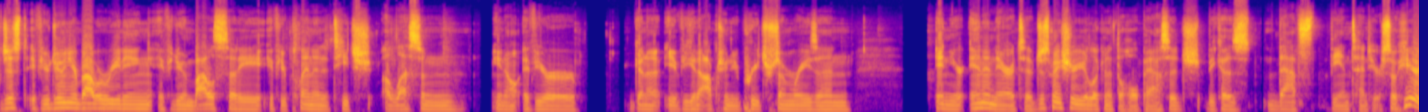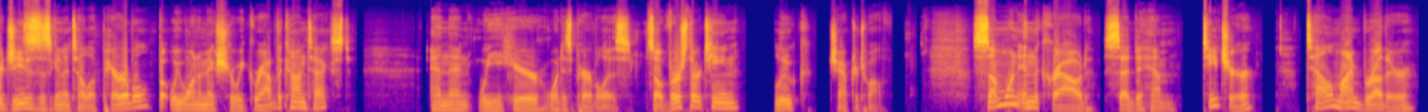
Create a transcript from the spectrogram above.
just if you're doing your Bible reading, if you're doing Bible study, if you're planning to teach a lesson, you know, if you're gonna, if you get an opportunity to preach for some reason, and you're in a narrative, just make sure you're looking at the whole passage because that's the intent here. So here, Jesus is going to tell a parable, but we want to make sure we grab the context and then we hear what his parable is. So, verse 13, Luke chapter 12. Someone in the crowd said to him, Teacher, tell my brother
